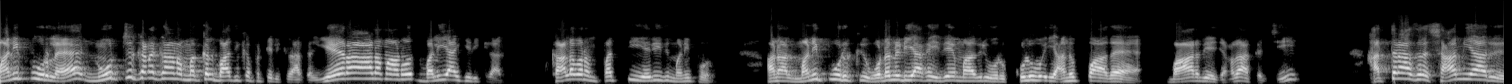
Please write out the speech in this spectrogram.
மணிப்பூர்ல நூற்றுக்கணக்கான மக்கள் பாதிக்கப்பட்டிருக்கிறார்கள். ஏராளமானோர் பலியாகி இருக்கிறார்கள். கலவரம் பத்தி எரிது மணிப்பூர். ஆனால் மணிப்பூருக்கு உடனடியாக இதே மாதிரி ஒரு குழுவை அனுப்பாத பாரதிய ஜனதா கட்சி ஹத்ராஸ்ல சாமியாரு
